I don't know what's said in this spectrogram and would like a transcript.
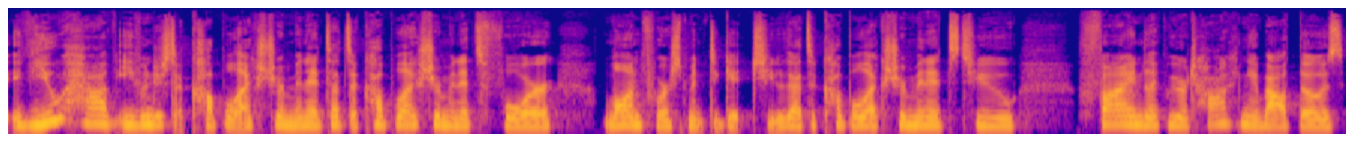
if you have even just a couple extra minutes, that's a couple extra minutes for law enforcement to get to. you. That's a couple extra minutes to find like we were talking about those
